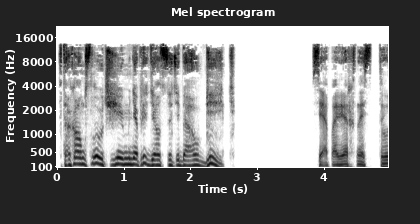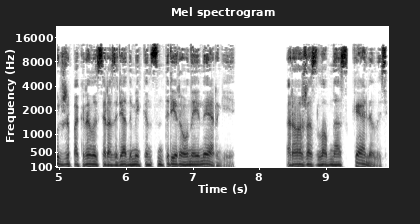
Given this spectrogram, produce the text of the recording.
«В таком случае мне придется тебя убить!» Вся поверхность тут же покрылась разрядами концентрированной энергии. Рожа злобно оскалилась,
